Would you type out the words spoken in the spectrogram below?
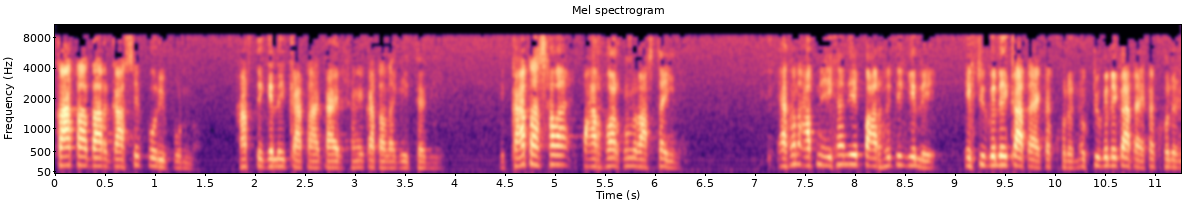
কাটাদার গাছে পরিপূর্ণ। হাঁটতে গেলেই কাটা, গায়ের সঙ্গে কাটা লাগে ইত্যাদি। কাটা ছাড়া পার হওয়ার কোন রাস্তাই নেই। এখন আপনি এখান দিয়ে পার হইতে গেলে একটু গেলে কাটা একটা খোলেন, একটু গেলে কাটা একটা খোলেন,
